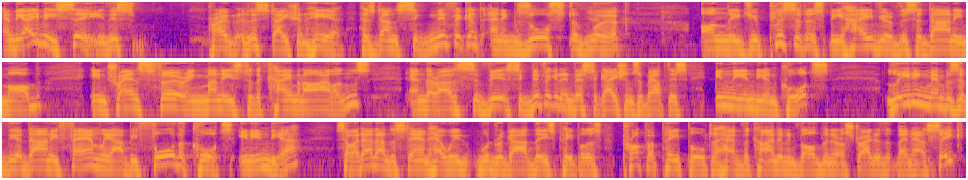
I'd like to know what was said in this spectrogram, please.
and the ABC, this this station here, has done significant and exhaustive work on the duplicitous behaviour of this Adani mob in transferring monies to the Cayman Islands, and there are severe, significant investigations about this in the Indian courts. Leading members of the Adani family are before the courts in India. So I don't understand how we would regard these people as proper people to have the kind of involvement in Australia that they now seek.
